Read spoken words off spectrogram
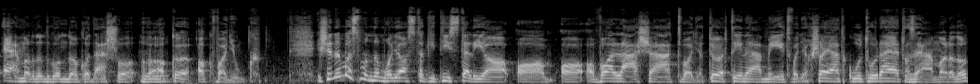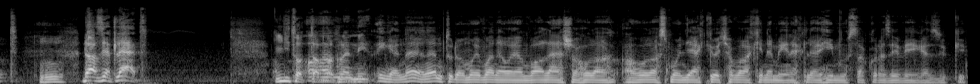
elmaradott gondolkodásról ak, ak vagyunk. És én nem azt mondom, hogy azt, aki tiszteli a, a, a, a vallását, vagy a történelmét, vagy a saját kultúráját, az elmaradott, de azért lehet nyitottabbnak lenni. Igen, ne, nem tudom, hogy van-e olyan vallás, ahol, a, ahol azt mondják ki, hogy ha valaki nem énekli a himnuszt, akkor azért végezzük ki.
